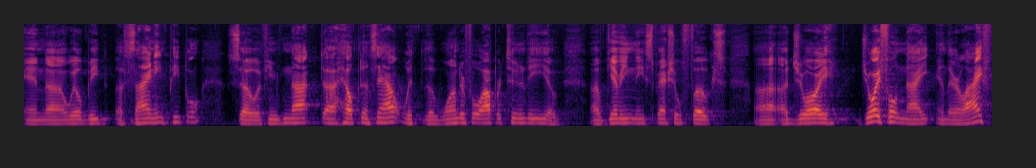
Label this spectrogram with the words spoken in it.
and uh, we'll be assigning people. So if you've not uh, helped us out with the wonderful opportunity of, of giving these special folks uh, a joy, joyful night in their life.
